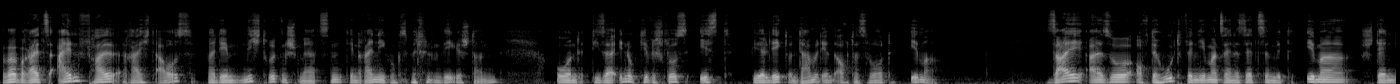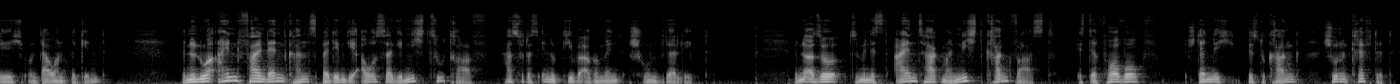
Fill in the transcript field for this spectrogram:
aber bereits ein Fall reicht aus, bei dem nicht Rückenschmerzen den Reinigungsmitteln im Wege standen und dieser induktive Schluss ist widerlegt und damit eben auch das Wort immer. Sei also auf der Hut, wenn jemand seine Sätze mit immer, ständig und dauernd beginnt. Wenn du nur einen Fall nennen kannst, bei dem die Aussage nicht zutraf, hast du das induktive Argument schon widerlegt. Wenn du also zumindest einen Tag mal nicht krank warst, ist der Vorwurf, ständig bist du krank, schon entkräftet.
